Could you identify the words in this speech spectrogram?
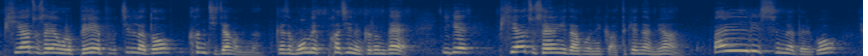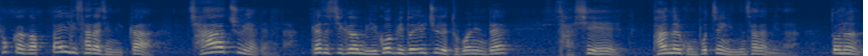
피하 주사형으로 배에 찔러도 큰 지장 없는. 그래서 몸에 퍼지는 그런데 이게 피하 주사형이다 보니까 어떻게 했냐면 빨리 스며들고 효과가 빨리 사라지니까 자주 해야 됩니다. 그래서 지금 위고비도 일주일에 두 번인데 사실 바늘 공포증이 있는 사람이나 또는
